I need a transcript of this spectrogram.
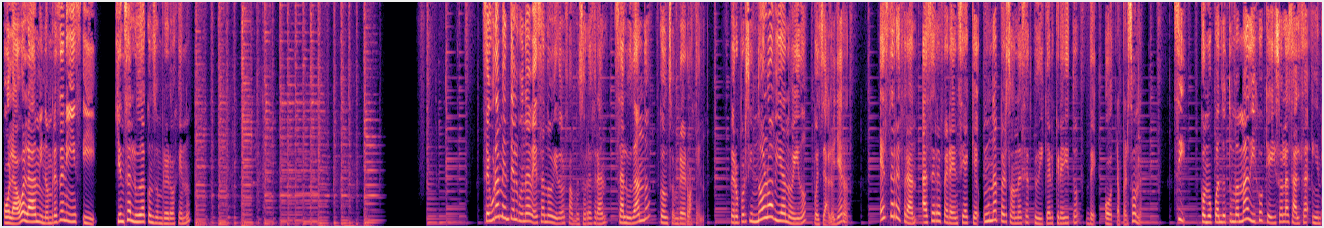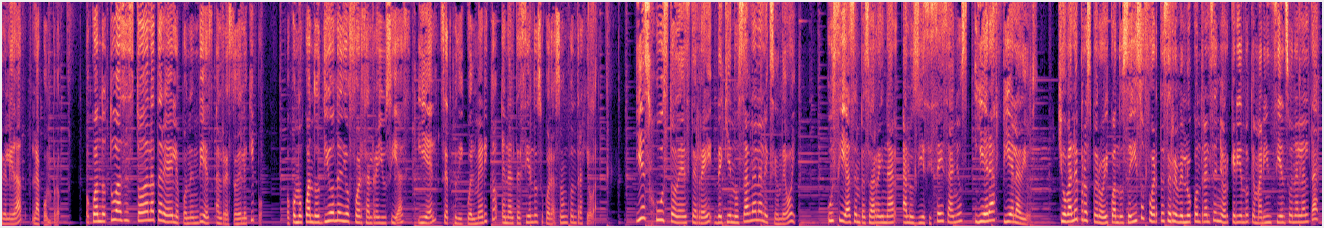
Hola, hola, mi nombre es Denise y ¿quién saluda con sombrero ajeno? Seguramente alguna vez han oído el famoso refrán saludando con sombrero ajeno. Pero por si no lo habían oído, pues ya lo oyeron. Este refrán hace referencia a que una persona se adjudica el crédito de otra persona. Sí, como cuando tu mamá dijo que hizo la salsa y en realidad la compró. O cuando tú haces toda la tarea y le ponen 10 al resto del equipo. O como cuando Dios le dio fuerza al rey Usías y él se adjudicó el mérito enalteciendo su corazón contra Jehová. Y es justo de este rey de quien nos habla la lección de hoy. Usías empezó a reinar a los 16 años y era fiel a Dios. Jehová le prosperó y cuando se hizo fuerte se rebeló contra el Señor queriendo quemar incienso en el altar.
